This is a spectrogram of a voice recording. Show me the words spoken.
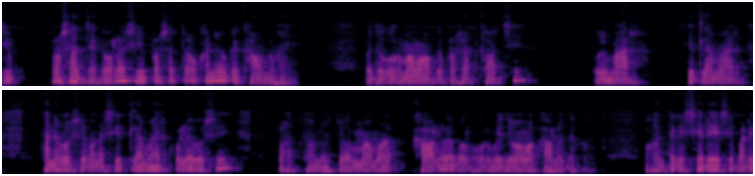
যে প্রসাদ যাকে বলে, সেই প্রসাদটা ওখানে ওকে খাওয়ানো হয়। ওই দেখো ওর মামা ওকে প্রসাদ খাওয়াচ্ছে। ওই মার শীতলা মায়ের থানে বসে মানে শীতলা মায়ের কোলে বসে প্রসাদ খাওয়ানো হচ্ছে। ওর মামা খাওয়ালো এবং ওর মেজো মামা খাওয়ালো, দেখো। ওখান থেকে সেরে এসে বাড়ি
